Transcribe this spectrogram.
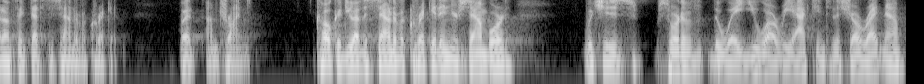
don't think that's the sound of a cricket, but I'm trying. Coca, do you have the sound of a cricket in your soundboard, which is sort of the way you are reacting to the show right now?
